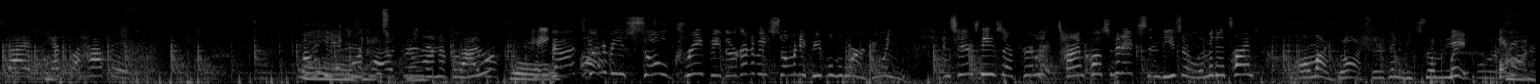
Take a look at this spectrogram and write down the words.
Guys, guess what happened? Whoa. Hey, that's gonna be so creepy. There are gonna be so many people who are doing it. And since these are permanent time cosmetics and these are limited times, oh my gosh, there are gonna be so many Wait, people. hold on.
